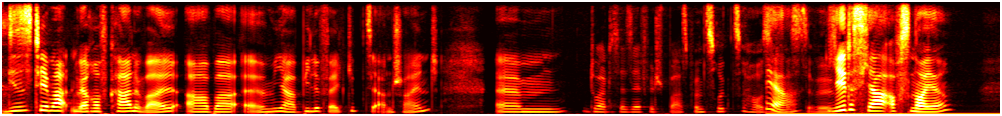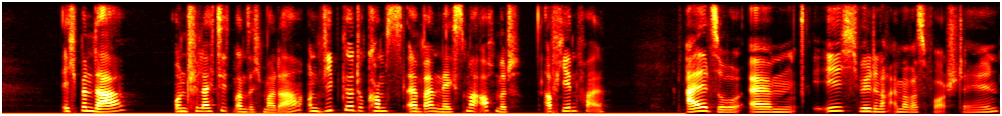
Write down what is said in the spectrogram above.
Dieses Thema hatten wir auch auf Karneval, aber ähm, ja, Bielefeld gibt es ja anscheinend. Ähm, du hattest ja sehr viel Spaß beim Zurück zu Hause ja, Festival. Jedes Jahr aufs Neue. Ich bin da und vielleicht sieht man sich mal da. Und Wiebke, du kommst äh, beim nächsten Mal auch mit. Auf jeden Fall. Also, ähm, ich will dir noch einmal was vorstellen,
